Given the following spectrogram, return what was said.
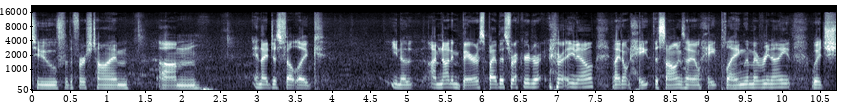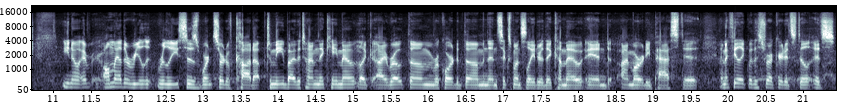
to for the first time, um, and I just felt like you know, I'm not embarrassed by this record, right, you know, and I don't hate the songs, I don't hate playing them every night, which, you know, every, all my other re- releases weren't sort of caught up to me by the time they came out. Like, I wrote them, recorded them, and then six months later they come out, and I'm already past it. And I feel like with this record, it's still, it's,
